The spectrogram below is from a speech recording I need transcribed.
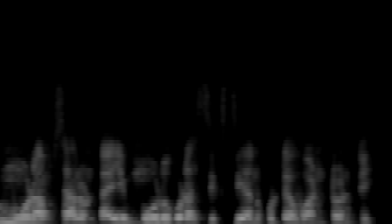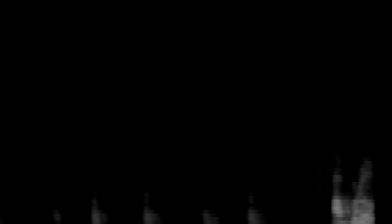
మూడు అంశాలు ఉంటాయి మూడు కూడా 60 అనుకుంటే 120. అప్పుడు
